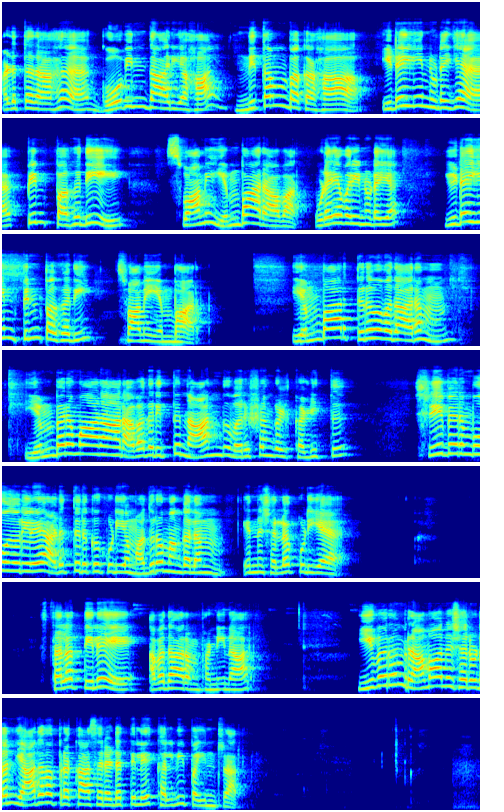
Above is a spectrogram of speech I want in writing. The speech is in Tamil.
அடுத்ததாக கோவிந்தாரியகா நிதம்பகா இடையினுடைய பின்பகுதி சுவாமி எம்பார் ஆவார். உடையவரினுடைய இடையின் பின்பகுதி சுவாமி எம்பார். எம்பார் திருவவதாரம் எம்பெருமானார் அவதரித்து நான்கு வருஷங்கள் கழித்து ஸ்ரீபெரும்புதூரிலே அடுத்து இருக்கக்கூடிய மதுரமங்கலம் என்று சொல்லக்கூடிய ஸ்தலத்திலே அவதாரம் பண்ணினார். இவரும் ராமானுஷருடன் யாதவ பிரகாசரிடத்திலே கல்வி பயின்றார்.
